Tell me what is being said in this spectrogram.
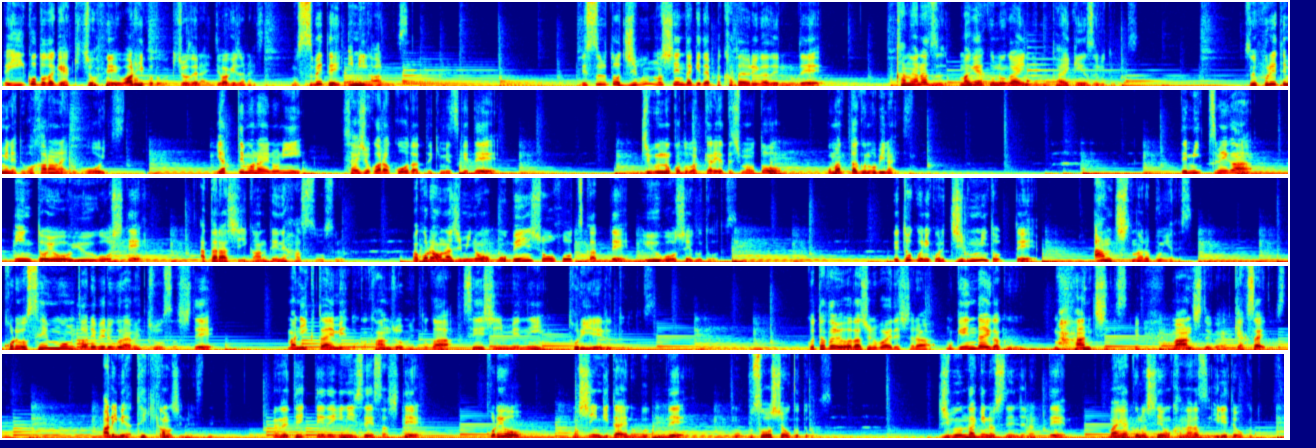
で、いいことだけが貴重で、悪いことが貴重でないってわけじゃないです。もう全て意味があるんです。ですると自分の視点だけでやっぱ偏りが出るので、必ず真逆の概念も体験するってことです。それ触れてみないとわからないことが多いんです。やってもないのに、最初からこうだって決めつけて、自分のことばっかりやってしまうと、全く伸びないです。で、3つ目が、陰と陽を融合して、新しい観点で発想する。まあ、これはおなじみのもう弁証法を使って融合していくってことです。で特にこれ自分にとってアンチとなる分野です。これを専門家レベルぐらいまで調査して、まあ、肉体面とか感情面とか精神面に取り入れるってことです。これ例えば私の場合でしたら、もう現代学、まあ、アンチですね。まあ、アンチというか逆サイドですね。ある意味では敵かもしれないですね。なので徹底的に精査して、これをもう心技体の部分でもう武装しておくってことです。自分だけの視点じゃなくて、麻薬の視点を必ず入れておくってことです。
